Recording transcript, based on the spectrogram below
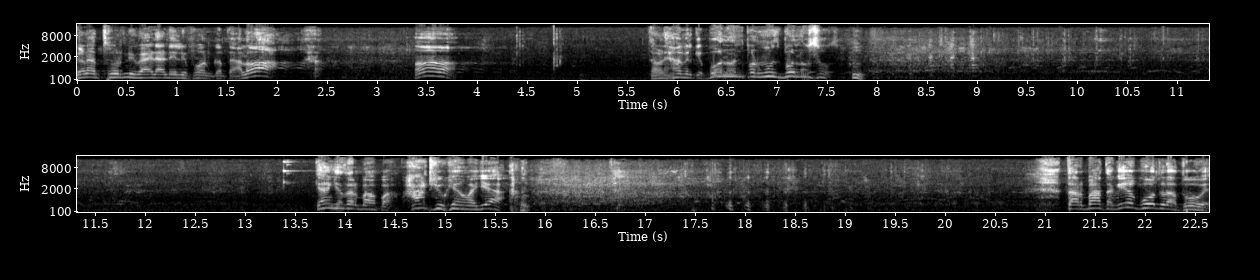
ઘણા થોરની વાડાડેલી ફોન કરતા, હાલો. હા. તમને હા કે, બોલો ને, પણ હું જ બોલું છું. ક્યાં ગયા તાર બાપા? હાઠ્યું ક્યાં? વાગ્યા તાર બા તક એ ગોદડા ધોવે?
